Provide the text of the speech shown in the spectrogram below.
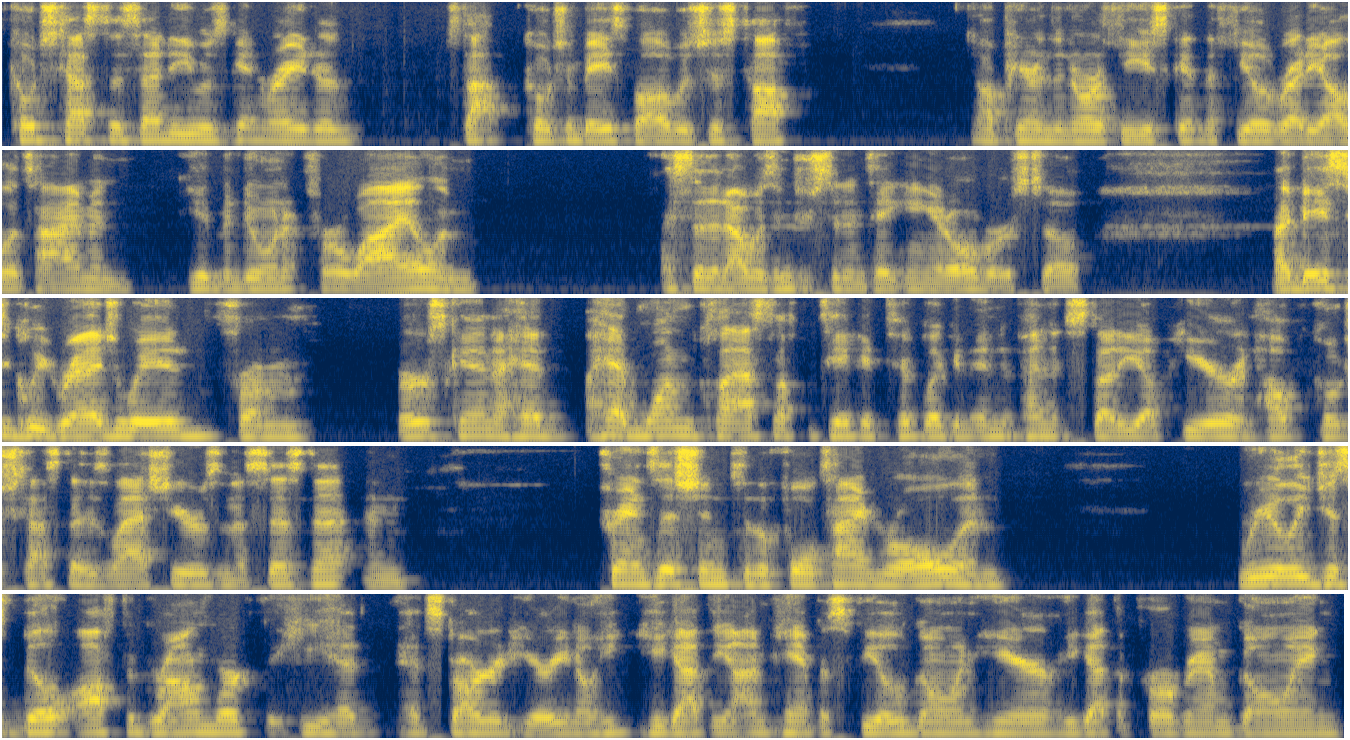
Coach Testa said he was getting ready to stop coaching baseball. It was just tough up here in the Northeast, getting the field ready all the time. And he had been doing it for a while. And I said that I was interested in taking it over. So I basically graduated from Erskine. I had I had one class left to take. I took like an independent study up here and helped Coach Testa his last year as an assistant and transitioned to the full time role and really just built off the groundwork that he had had started here. You know, he he got the on campus field going here. He got the program going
